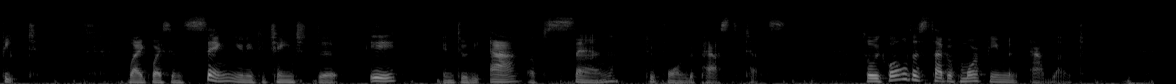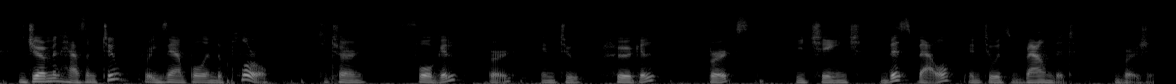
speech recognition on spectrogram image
feet. Likewise, in sing, you need to change the i into the a of sang to form the past tense. So we call this type of morpheme an ablaut. German has them too, for example, in the plural, to turn Vogel, bird, into Vögel, birds, you change this vowel into its rounded version.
